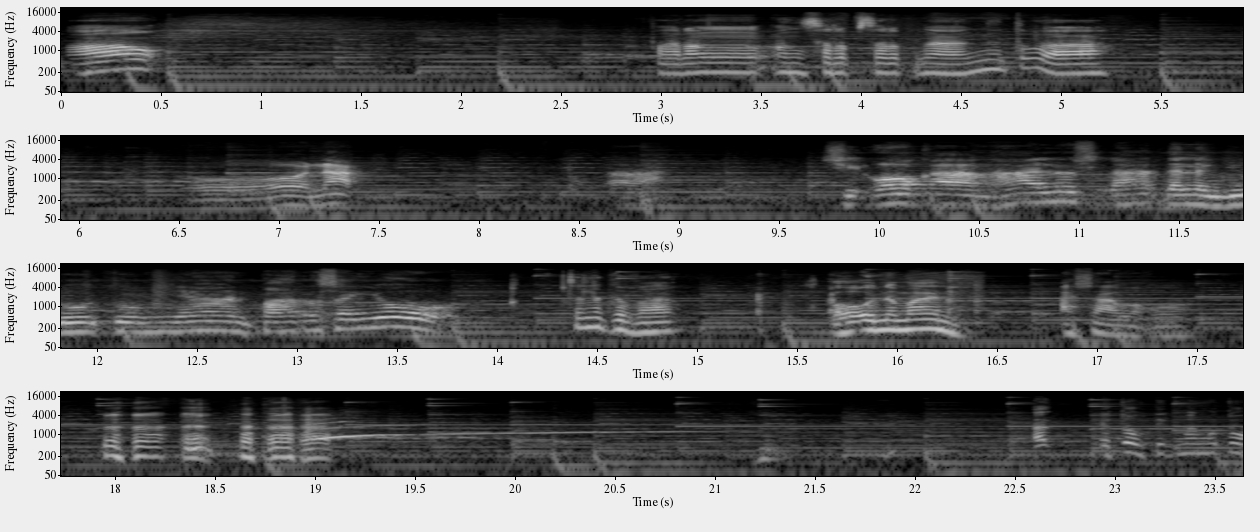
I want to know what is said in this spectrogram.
Wow. Parang ang sarap-sarap na ano to ah. Oo, nak. Ah, si Oka ang halos lahat na nagluto niyan para sa iyo. Talaga ba? Oo naman. Asawa ko. At ito, tikman mo to.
